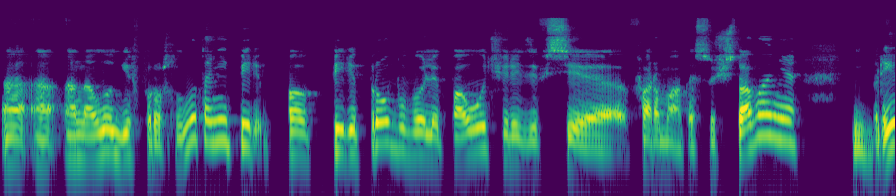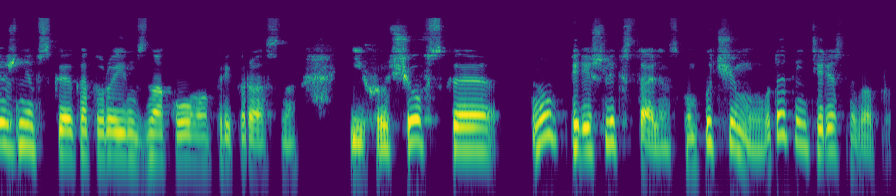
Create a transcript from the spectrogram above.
аналогии в прошлом. Вот они перепробовали по очереди все форматы существования, и Брежневская, которая им знакома прекрасно, и Хрущевская, ну, перешли к сталинскому. Почему? Вот это интересный вопрос.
